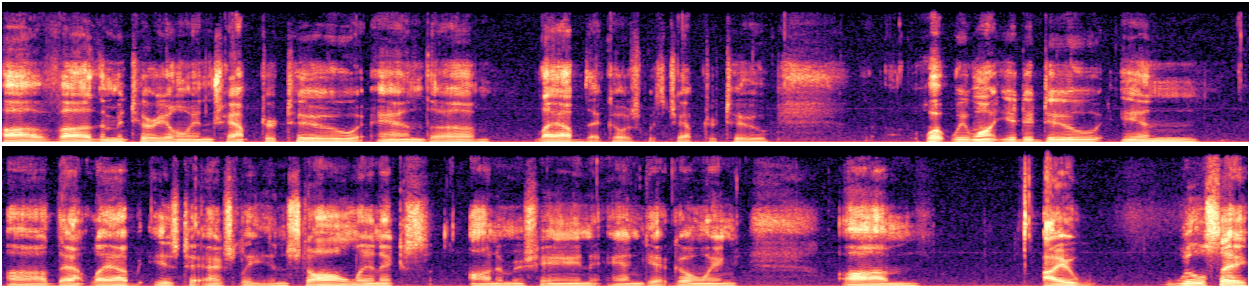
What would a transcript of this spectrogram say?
of uh, the material in Chapter 2 and the lab that goes with Chapter 2. What we want you to do in uh, that lab is to actually install Linux on a machine and get going. Um, I will say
